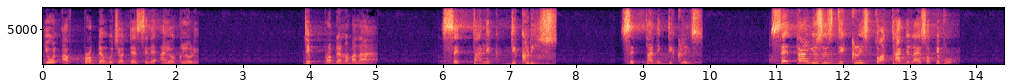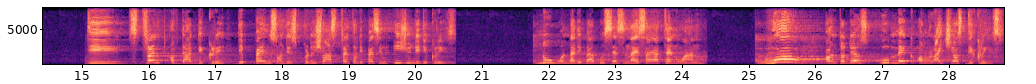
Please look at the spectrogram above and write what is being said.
you will have problem with your destiny and your glory. Deep problem number nine satanic decrees. Satanic decrees. Satan uses decrees to attack the lives of people. The strength of that decree depends on the spiritual strength of the person issuing the decrees. No wonder the Bible says in Isaiah 10:1, Woe unto those who make unrighteous decrees.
